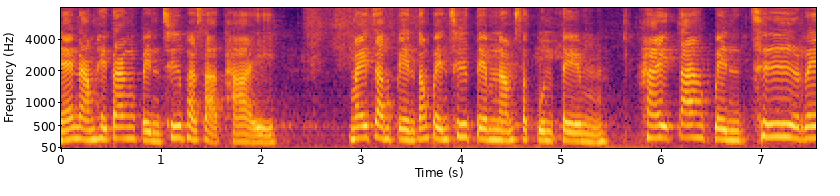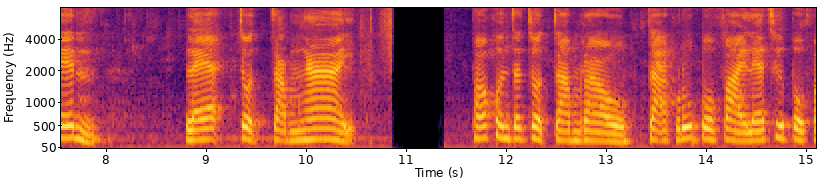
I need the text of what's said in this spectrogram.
แนะนำให้ตั้งเป็นชื่อภาษาไทย ไม่จำเป็นต้องเป็นชื่อเต็มนามสกุลเต็ม ให้ตั้งเป็นชื่อเล่น และจดจำง่าย เพราะคนจะจดจำเราจากรูปโปรไฟล์และชื่อโปรไฟ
